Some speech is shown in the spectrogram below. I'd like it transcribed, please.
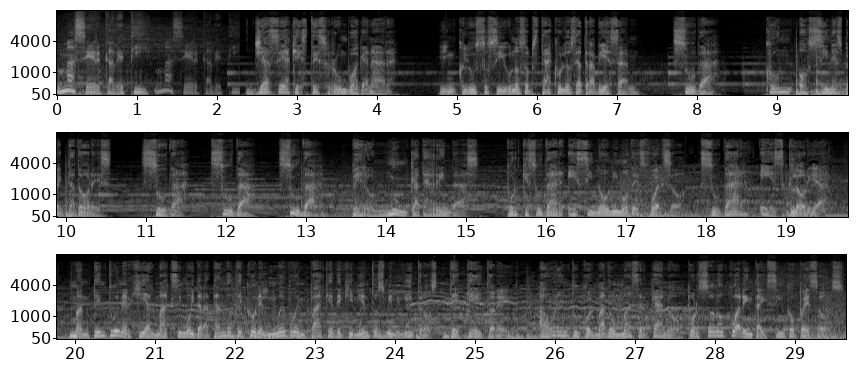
más cerca de ti, más cerca de ti. Ya sea que estés rumbo a ganar, incluso si unos obstáculos se atraviesan, suda, con o sin espectadores, suda, suda, suda, pero nunca te rindas, porque sudar es sinónimo de esfuerzo, sudar es gloria. Mantén tu energía al máximo hidratándote con el nuevo empaque de 500 mililitros de Gatorade. Ahora en tu colmado más cercano por solo 45 pesos.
